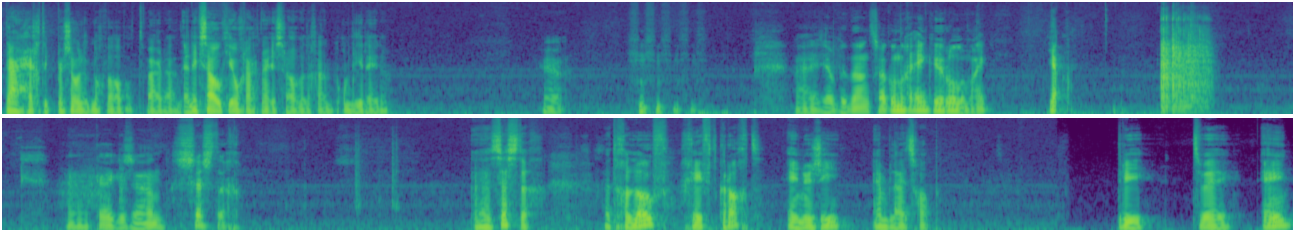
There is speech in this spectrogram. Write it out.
daar hecht ik persoonlijk nog wel wat waarde aan. En ik zou ook heel graag naar Israël willen gaan, om die reden. Ja. ja, bedankt. Zal ik hem nog één keer rollen, Mike? Ja. Ja, kijk eens aan. 60. Eh 60. Het geloof geeft kracht, energie en blijdschap. 3, 2, 1.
